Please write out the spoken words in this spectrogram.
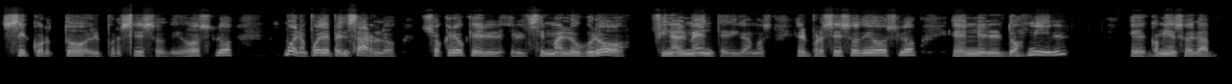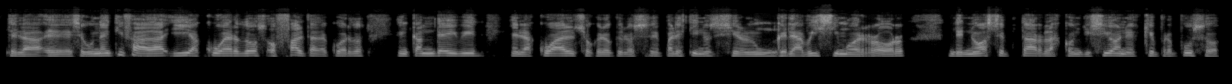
se cortó el proceso de Oslo, bueno, puede pensarlo. Yo creo que se malogró finalmente, digamos, el proceso de Oslo en el 2000 eh, comienzo de la, eh, segunda intifada y acuerdos o falta de acuerdos en Camp David, en la cual yo creo que los eh, palestinos hicieron un gravísimo error de no aceptar las condiciones que propuso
